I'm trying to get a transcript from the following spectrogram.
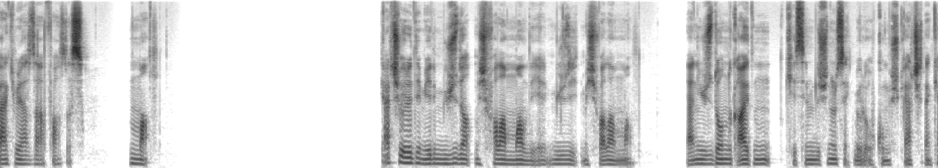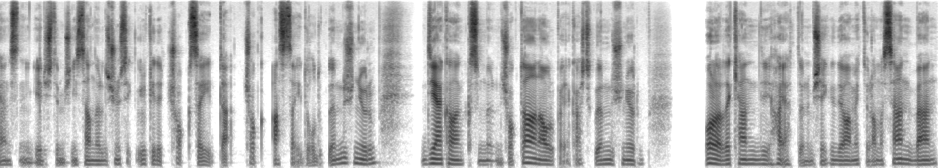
belki biraz daha fazlası mal. Gerçi öyle demeyelim %60 falan mal diyelim, %70 falan mal. Yani %10'luk aydın kesimini düşünürsek böyle okumuş, gerçekten kendisini geliştirmiş insanları düşünürsek ülkede çok sayıda, çok az sayıda olduklarını düşünüyorum. Diğer kalan kısımlarını çoktan Avrupa'ya kaçtıklarını düşünüyorum. Orada kendi hayatlarını bir şekilde devam ediyor ama sen ben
